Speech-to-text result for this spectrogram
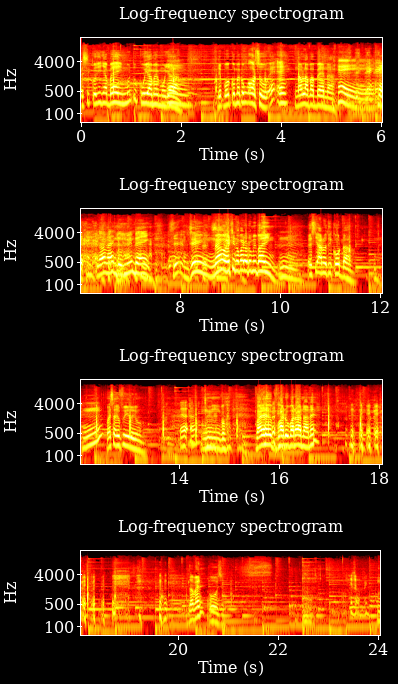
Esse coisinha bem, muito cuia mesmo já. Hum. Depois come com osso. É, é, não lava bem. né? Hey. Não vai dormir bem. Sim, sim. Não, esse não vai dormir bem. Hum. Esse ano te conta. Hum. Vai sair o filho. É, é. Hum, Vai, vai do banana, né? Tá vendo? Hoje. Ừ,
